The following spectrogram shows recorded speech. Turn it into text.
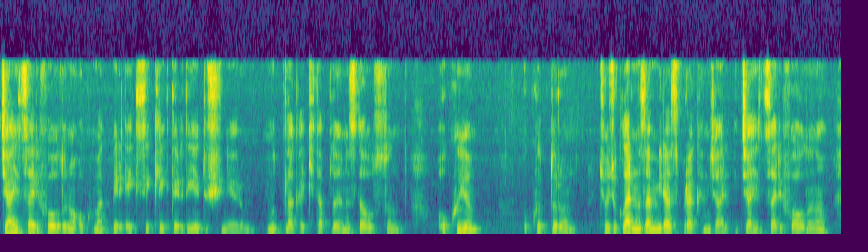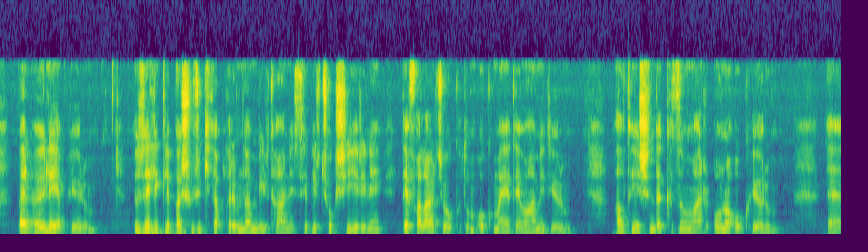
Cahit Zarifoğlu'nu okumak bir eksikliktir diye düşünüyorum. Mutlaka kitaplığınızda olsun. Okuyun, okutturun. Çocuklarınıza miras bırakın Cahit Zarifoğlu'nu. Ben öyle yapıyorum. Özellikle başucu kitaplarımdan bir tanesi. Birçok şiirini defalarca okudum. Okumaya devam ediyorum. 6 yaşında kızım var. Onu okuyorum. Ee,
